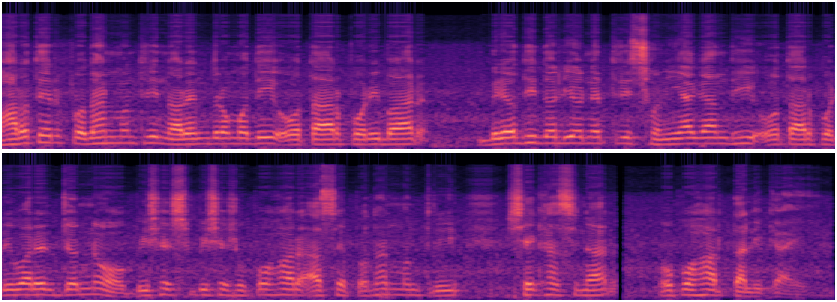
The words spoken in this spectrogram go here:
ভারতের প্রধানমন্ত্রী নরেন্দ্র মোদী ও তার পরিবার, বিরোধী দলীয় নেত্রী সোনিয়া গান্ধী ও তার পরিবারের জন্য বিশেষ বিশেষ উপহার আছে প্রধানমন্ত্রী শেখ হাসিনার উপহার তালিকায়।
